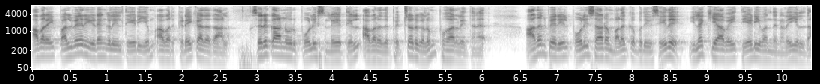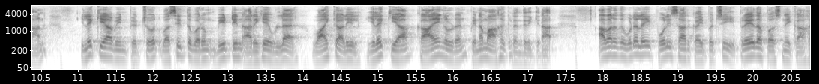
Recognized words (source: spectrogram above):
அவரை பல்வேறு இடங்களில் தேடியும் அவர் கிடைக்காததால் சிறுகானூர் போலீஸ் நிலையத்தில் அவரது பெற்றோர்களும் புகார் அளித்தனர் அதன் பேரில் போலீசாரும் வழக்கு பதிவு செய்து இலக்கியாவை தேடி வந்த நிலையில்தான் இலக்கியாவின் பெற்றோர் வசித்து வரும் வீட்டின் அருகே உள்ள வாய்க்காலில் இலக்கியா காயங்களுடன் பிணமாக கிடந்திருக்கிறார். அவரது உடலை போலீசார் கைப்பற்றி பிரேத பர்சனைக்காக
